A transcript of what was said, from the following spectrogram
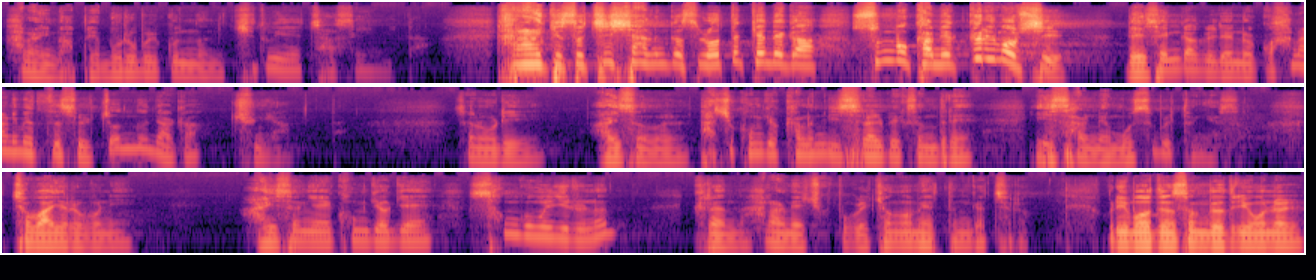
하나님 앞에 무릎을 꿇는 기도의 자세입니다. 하나님께서 지시하는 것을 어떻게 내가 순복하며 끊임없이 내 생각을 내놓고 하나님의 뜻을 쫓느냐가 중요합니다. 저는 우리 아이성을 다시 공격하는 이스라엘 백성들의 이 삶의 모습을 통해서 저와 여러분이 아이성의 공격에 성공을 이루는 그런 하나님의 축복을 경험했던 것처럼 우리 모든 성도들이 오늘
